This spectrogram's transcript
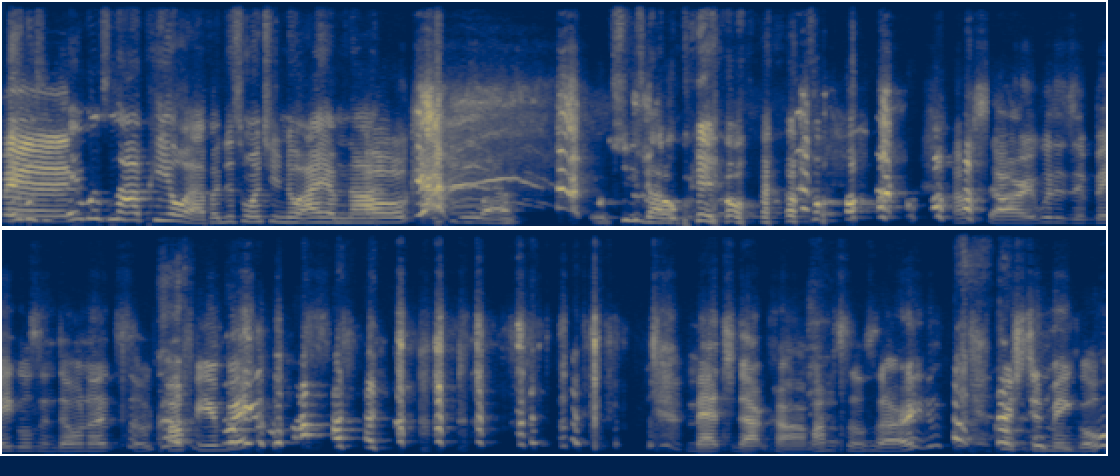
Man, it was it was not POF. I just want you to know I am not. Oh, okay. POF. She's not on POF. I'm sorry. What is it? Bagels and donuts or coffee and bagels? Match.com. I'm so sorry. Christian Mingle.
